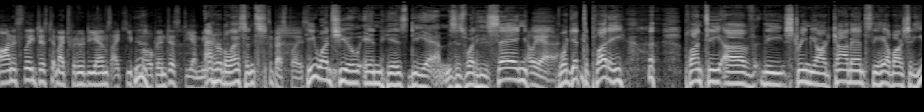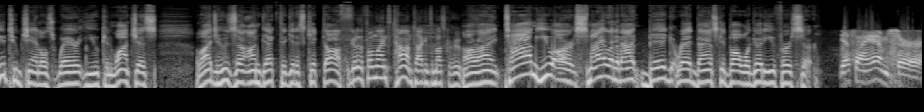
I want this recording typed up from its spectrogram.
honestly, just hit my Twitter DMs. I keep them open. Just DM me. At Herbal Essence. It's the best place. He wants you in his DMs, is what he's saying. Oh yeah. We'll get to plenty, plenty of the StreamYard comments, the Hail Varsity YouTube channels where you can watch us. Elijah, who's uh, on deck to get us kicked off? Go to the phone lines. Tom talking to Husker Hoop. All right. Tom, you are smiling about big red basketball. We'll go to you first, sir. Yes, I am, sir.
